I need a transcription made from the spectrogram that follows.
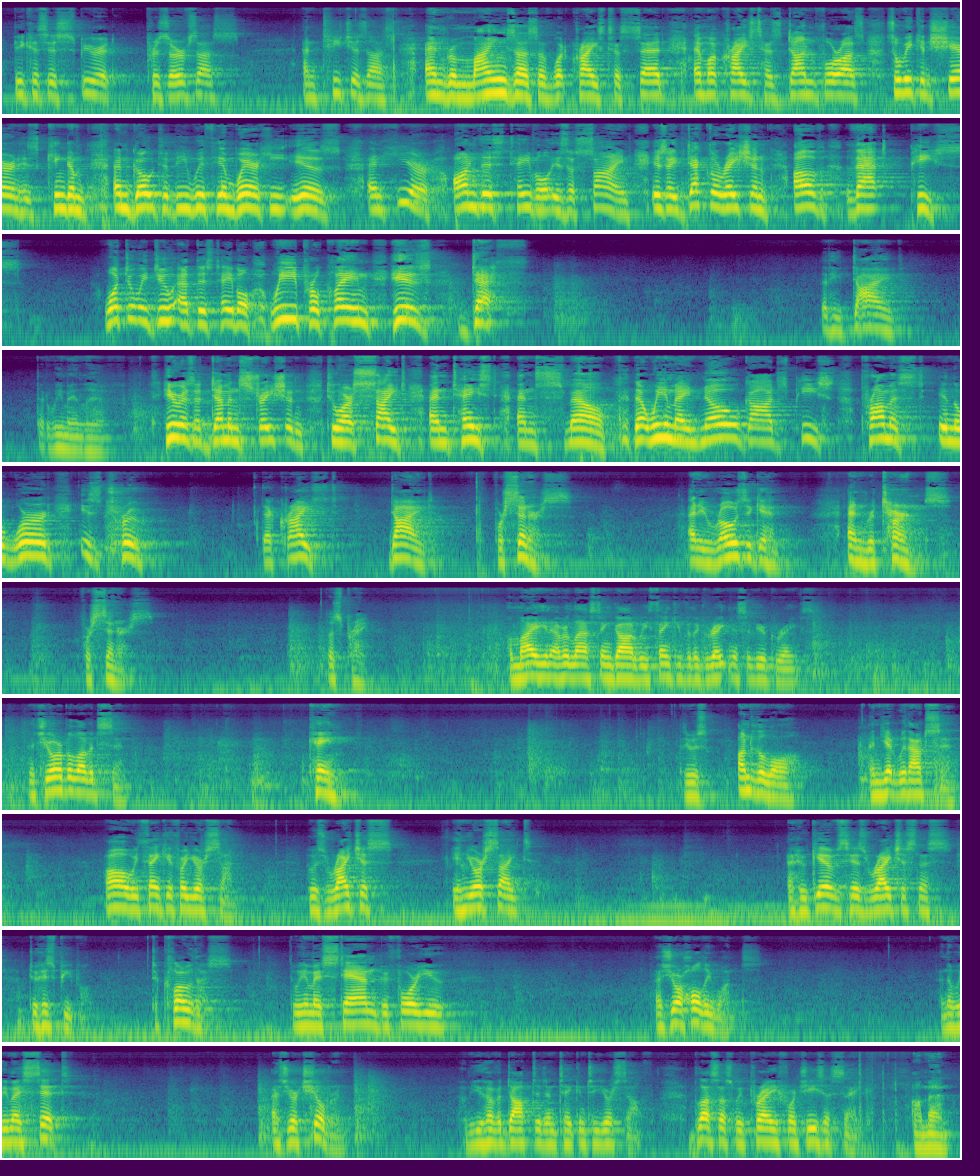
because his spirit preserves us and teaches us and reminds us of what Christ has said and what Christ has done for us so we can share in his kingdom and go to be with him where he is. And here on this table is a sign, is a declaration of that peace. What do we do at this table? We proclaim his death. That he died that we may live. Here is a demonstration to our sight and taste and smell that we may know God's peace promised in the Word is true. That Christ died for sinners and He rose again and returns for sinners. Let's pray. Almighty and everlasting God, we thank you for the greatness of your grace. That your beloved sin came. That he was under the law and yet without sin. Oh, we thank you for your Son, who is righteous in your sight and who gives his righteousness to his people to clothe us, that we may stand before you as your holy ones, and that we may sit as your children whom you have adopted and taken to yourself. Bless us, we pray, for Jesus' sake. Amen.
